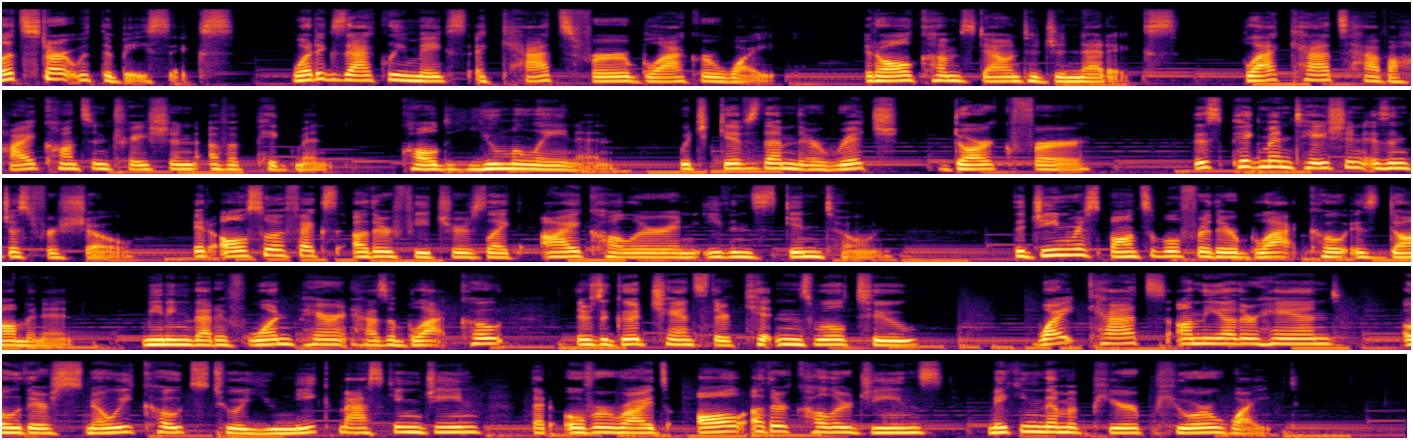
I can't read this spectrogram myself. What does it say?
Let's start with the basics. What exactly makes a cat's fur black or white? It all comes down to genetics. Black cats have a high concentration of a pigment called eumelanin, which gives them their rich, dark fur. This pigmentation isn't just for show. It also affects other features like eye color and even skin tone. The gene responsible for their black coat is dominant, meaning that if one parent has a black coat, there's a good chance their kittens will too. White cats, on the other hand, owe their snowy coats to a unique masking gene that overrides all other color genes, making them appear pure white.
